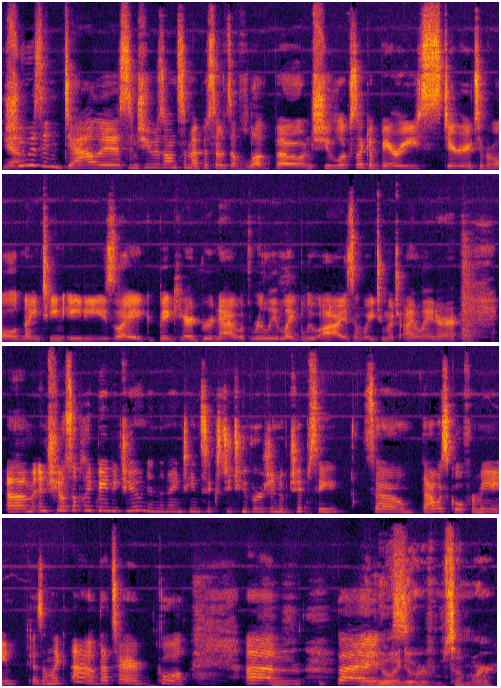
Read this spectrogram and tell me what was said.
Yeah. She was in Dallas, and she was on some episodes of Love Boat, and she looks like a very stereotypical 1980s like big-haired brunette with really light blue eyes and way too much eyeliner. Um, and she also played Baby June in the 1962 version of Gypsy, so that was cool for me because I'm like, oh, that's her, cool. Um, but I knew I knew her from somewhere.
